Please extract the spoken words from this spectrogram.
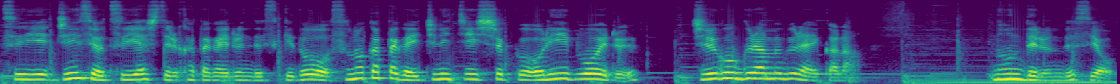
人生を費やしてる方がいるんですけどその方が1日1食オリーブオイル 15g ぐらいかな。飲んでるんですよ。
